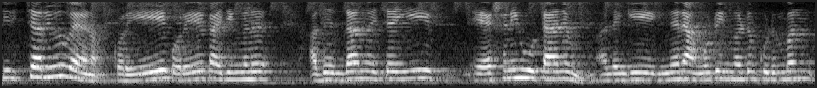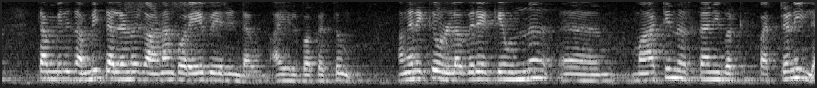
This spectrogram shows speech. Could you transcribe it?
തിരിച്ചറിവ് വേണം. കുറേ കുറേ കാര്യങ്ങൾ. അതെന്താണെന്ന് വെച്ചാൽ ഈ ഏഷണി കൂട്ടാനും അല്ലെങ്കിൽ ഇങ്ങനെ അങ്ങോട്ടും ഇങ്ങോട്ടും കുടുംബം തമ്മിൽ തമ്മിൽ തല്ലണത് കാണാൻ കുറേ പേരുണ്ടാവും. അയൽപക്കത്തും അങ്ങനെയൊക്കെ ഉള്ളവരെയൊക്കെ ഒന്ന് മാറ്റി നിർത്താൻ ഇവർക്ക് പറ്റണില്ല.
